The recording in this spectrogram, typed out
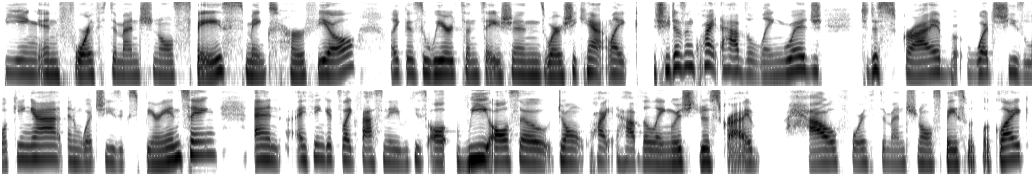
being in fourth dimensional space makes her feel like this weird sensations where she can't like she doesn't quite have the language to describe what she's looking at and what she's experiencing and i think it's like fascinating because all, we also don't quite have the language to describe how fourth dimensional space would look like.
